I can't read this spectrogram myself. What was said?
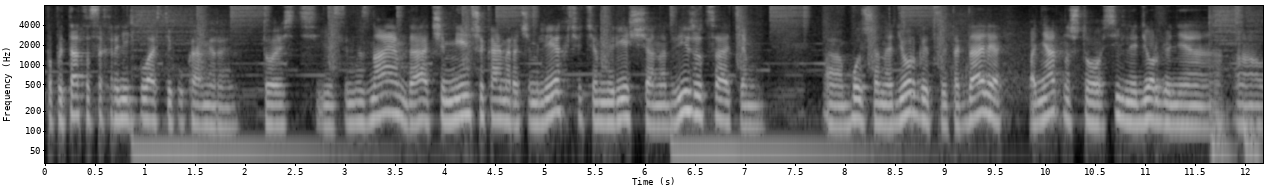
попытаться сохранить пластик у камеры. То есть, если мы знаем, да, чем меньше камера, чем легче, тем резче она движется, тем больше она дергается и так далее. Понятно, что сильное дергание э,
